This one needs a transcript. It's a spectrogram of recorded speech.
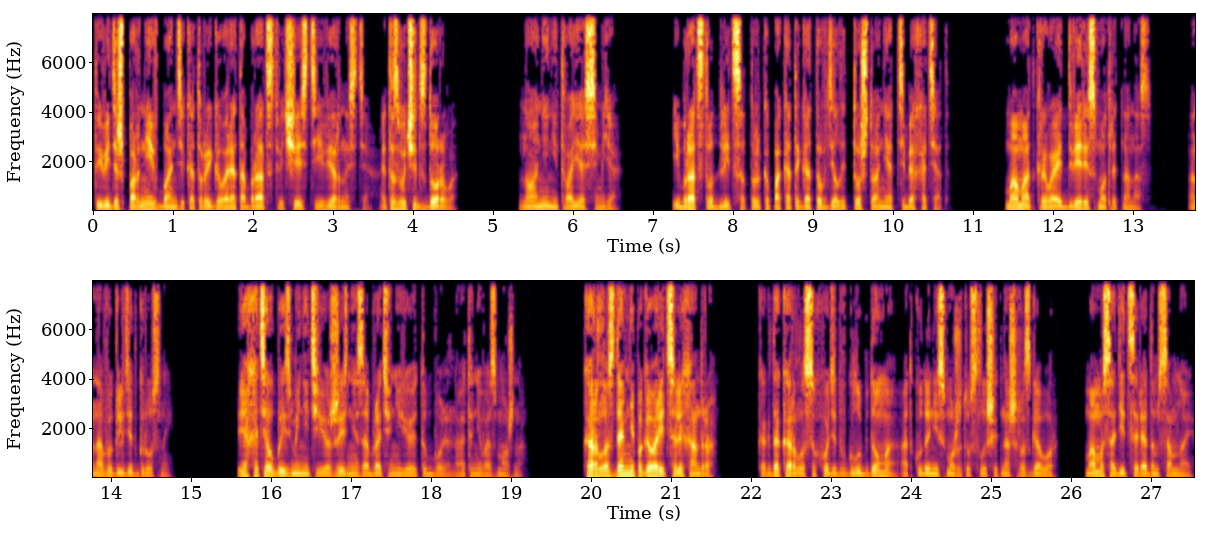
ты видишь парней в банде, которые говорят о братстве, чести и верности. Это звучит здорово. Но они не твоя семья. И братство длится только пока ты готов делать то, что они от тебя хотят. Мама открывает дверь и смотрит на нас. Она выглядит грустной. Я хотел бы изменить ее жизнь и забрать у нее эту боль, но это невозможно. «Карлос, дай мне поговорить с Алехандро», когда Карлос уходит вглубь дома, откуда не сможет услышать наш разговор, мама садится рядом со мной.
